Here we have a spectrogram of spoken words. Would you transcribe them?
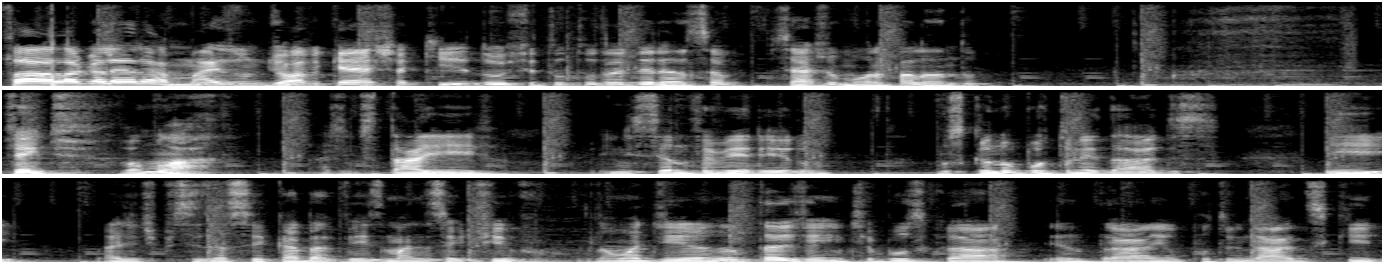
Fala galera, mais um Jobcast aqui do Instituto da Liderança, Sérgio Moura falando. Gente, vamos lá. A gente está aí iniciando fevereiro, buscando oportunidades e a gente precisa ser cada vez mais assertivo. Não adianta a gente buscar entrar em oportunidades que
